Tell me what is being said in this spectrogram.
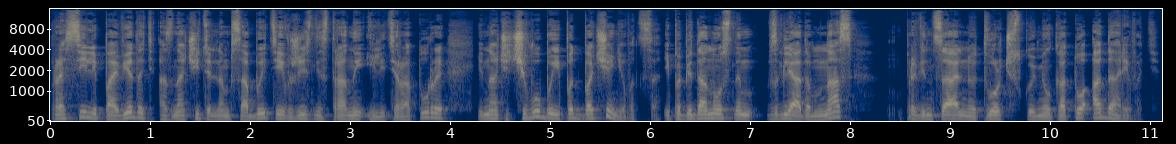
просили поведать о значительном событии в жизни страны и литературы, иначе чего бы и подбочениваться, и победоносным взглядом нас, провинциальную творческую мелкоту, одаривать.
